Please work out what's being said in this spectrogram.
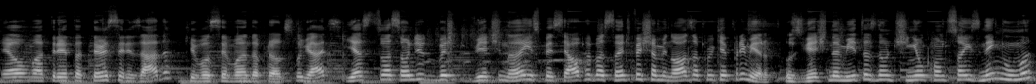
é uma treta terceirizada que você manda para outros lugares. E a situação de Vietnã em especial foi bastante fechaminosa porque primeiro, os vietnamitas não tinham condições nenhuma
